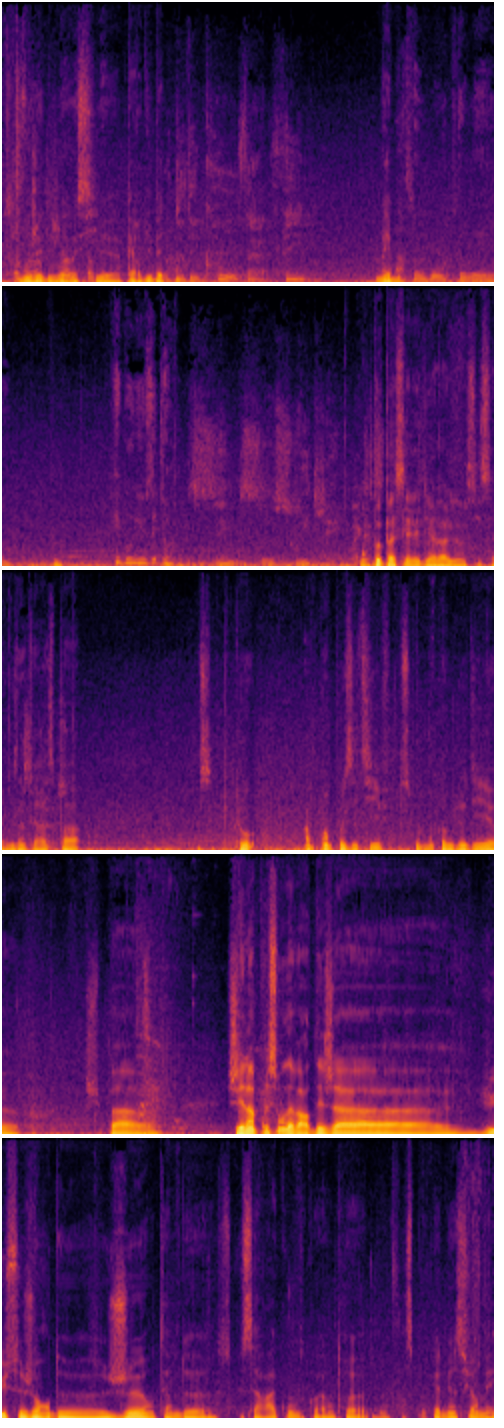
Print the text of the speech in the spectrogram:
Parce que moi j'ai déjà aussi euh, perdu bêtement. Mais bon, on peut passer les dialogues hein, si ça vous intéresse pas. C'est plutôt un point positif. Parce que bon, comme je le dis, euh, je suis pas. euh, j'ai l'impression d'avoir déjà euh, vu ce genre de jeu en termes de ce que ça raconte, quoi, entre bon, Forspoken bien sûr, mais,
